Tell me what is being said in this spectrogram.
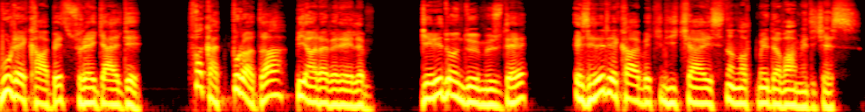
bu rekabet süre geldi. Fakat burada bir ara verelim. Geri döndüğümüzde ezeli rekabetin hikayesini anlatmaya devam edeceğiz.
